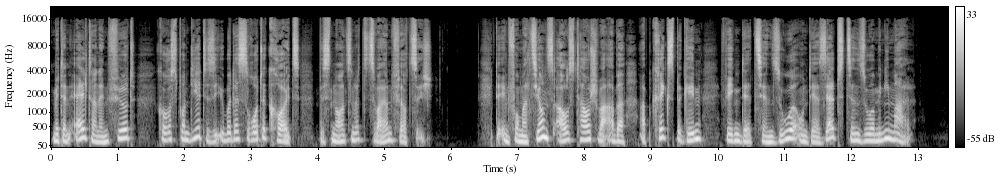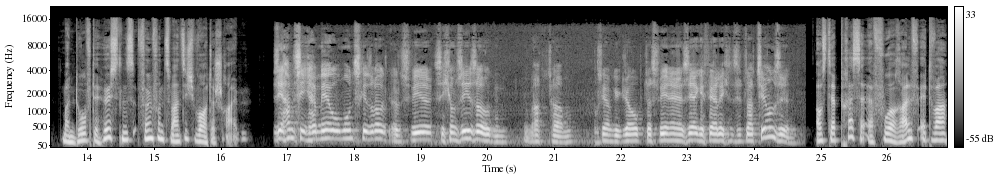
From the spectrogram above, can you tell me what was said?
Mit den Eltern in Fürth korrespondierte sie über das Rote Kreuz bis 1942. Der Informationsaustausch war aber ab Kriegsbeginn wegen der Zensur und der Selbstzensur minimal. Man durfte höchstens 25 Worte schreiben. Sie haben sich ja mehr um uns gesorgt, als wir sich um Sie Sorgen gemacht haben. Sie haben geglaubt, dass wir in einer sehr gefährlichen Situation sind. Aus der Presse erfuhr Ralf etwa,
